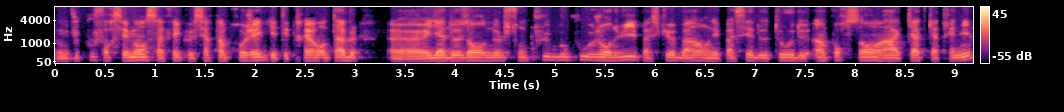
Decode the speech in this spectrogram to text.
Donc du coup, forcément, ça fait que certains projets qui étaient très rentables euh, il y a deux ans ne le sont plus beaucoup aujourd'hui parce que ben on est passé de taux de 1% à 4, 4,5.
